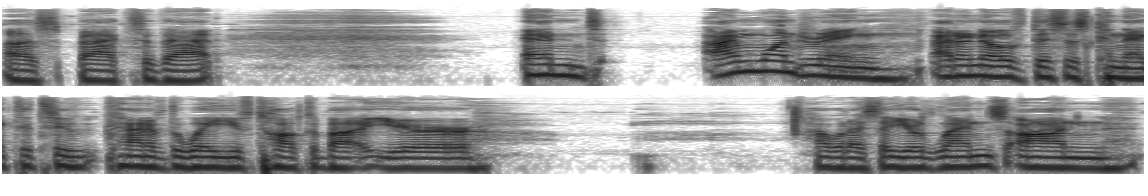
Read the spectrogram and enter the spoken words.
us back to that. And I'm wondering, I don't know if this is connected to kind of the way you've talked about your, how would I say, your lens on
